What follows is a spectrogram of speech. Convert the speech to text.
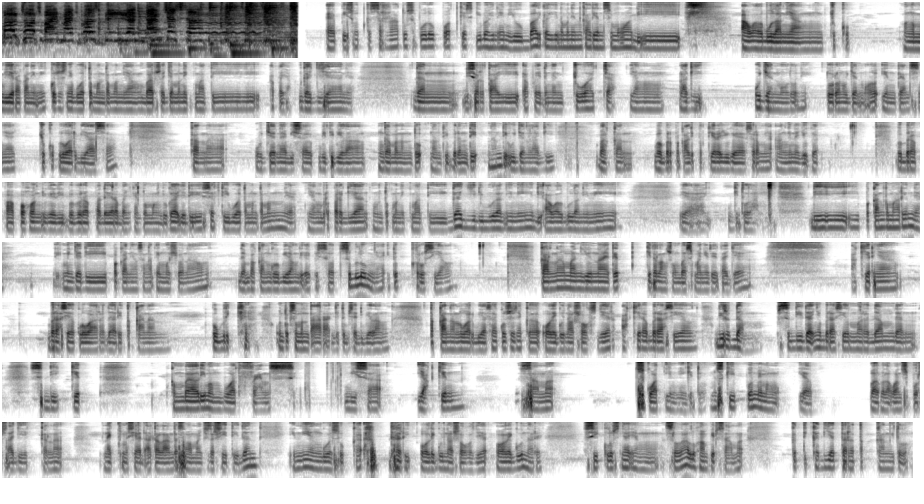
Football taught by Matt Busby and Manchester. episode ke-110 podcast Gibahin MU Balik lagi nemenin kalian semua di awal bulan yang cukup mengembirakan ini Khususnya buat teman-teman yang baru saja menikmati apa ya gajian ya. Dan disertai apa ya dengan cuaca yang lagi hujan mulu nih Turun hujan mulu intensnya cukup luar biasa Karena hujannya bisa dibilang nggak menentu nanti berhenti nanti hujan lagi. Bahkan beberapa kali petir juga seremnya anginnya juga. Beberapa pohon juga di beberapa daerah banyak yang tumbang juga. Jadi safety buat teman-teman ya yang berpergian untuk menikmati gaji di bulan ini di awal bulan ini ya gitulah. Di pekan kemarin ya di- menjadi pekan yang sangat emosional dan bahkan gue bilang di episode sebelumnya itu krusial. Karena Man United kita langsung bahas Man United aja akhirnya berhasil keluar dari tekanan publik untuk sementara gitu bisa dibilang. Tekanan luar biasa khususnya ke Ole Gunnar Solskjaer akhirnya berhasil diredam. Setidaknya berhasil meredam dan sedikit kembali membuat fans bisa yakin sama squad ini gitu. Meskipun memang ya baru lawan Spurs aja karena next masih ada Atalanta sama Manchester City. Dan ini yang gue suka dari Ole Gunnar Solskjaer Ole Gunnar ya siklusnya yang selalu hampir sama ketika dia tertekan gitu loh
